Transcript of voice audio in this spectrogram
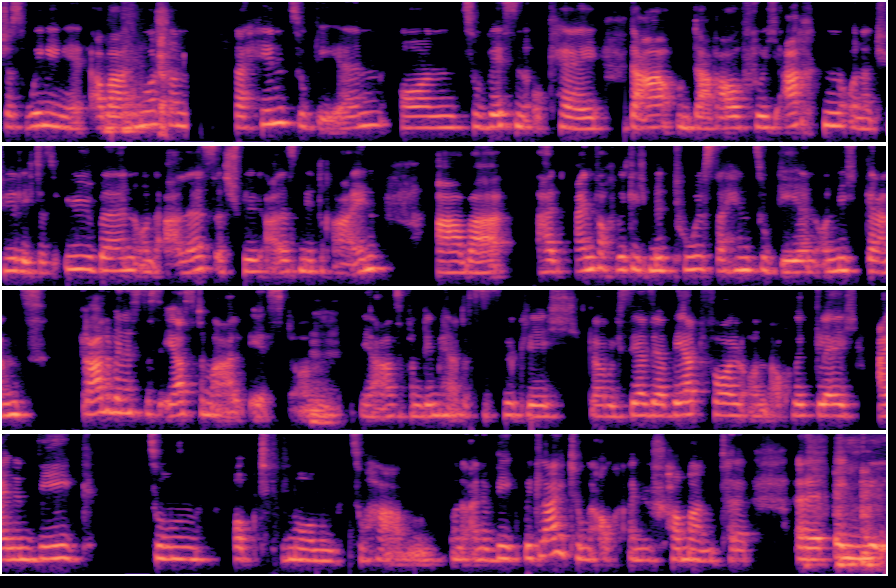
just winging it, aber nur schon dahin zu gehen und zu wissen, okay, da und darauf durchachten und natürlich das Üben und alles, es spielt alles mit rein, aber halt einfach wirklich mit Tools dahin zu gehen und nicht ganz, gerade wenn es das erste Mal ist. Und mhm. ja, also von dem her, das ist wirklich, glaube ich, sehr, sehr wertvoll und auch wirklich einen Weg zum Optimum zu haben und eine Wegbegleitung, auch eine charmante äh, Englisch,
